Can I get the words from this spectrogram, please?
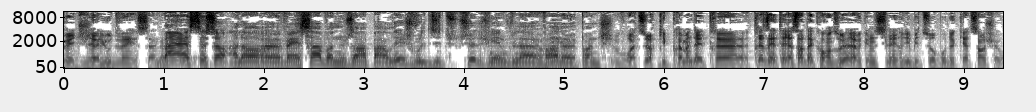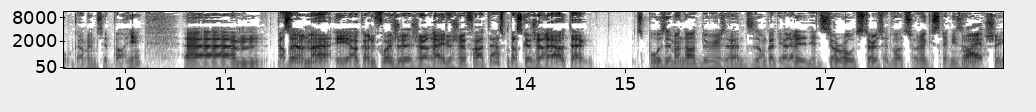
vais être jaloux de Vincent. Ben, tu- c'est ça. Alors, euh, Vincent va nous en parler. Je vous le dis tout de suite. Je viens de vous la vendre un punch. voiture qui promet d'être euh, très intéressante à conduire avec une cylindrée biturbo de 400 chevaux quand même, c'est pas rien. Euh, personnellement, et encore une fois, je, je rêve, je fantasme parce que j'aurais hâte à supposément dans deux ans, disons, quand il y aurait l'édition Roadster, cette voiture-là qui serait mise en Ouais. marché.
